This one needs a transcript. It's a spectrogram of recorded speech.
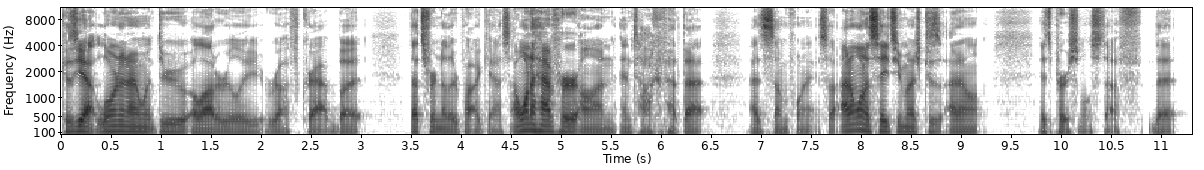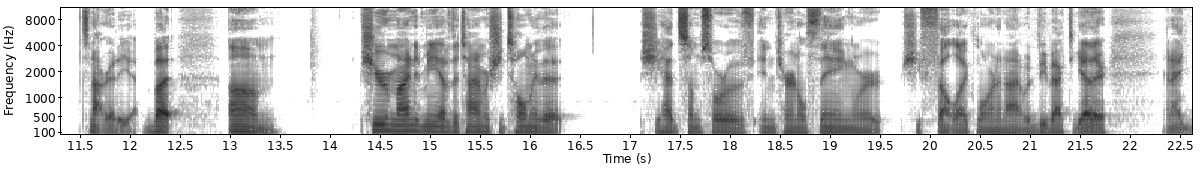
cause yeah, Lauren and I went through a lot of really rough crap, but that's for another podcast. I want to have her on and talk about that at some point. So I don't want to say too much because I don't. It's personal stuff that it's not ready yet. But um, she reminded me of the time where she told me that she had some sort of internal thing where she felt like Lauren and I would be back together, and I.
